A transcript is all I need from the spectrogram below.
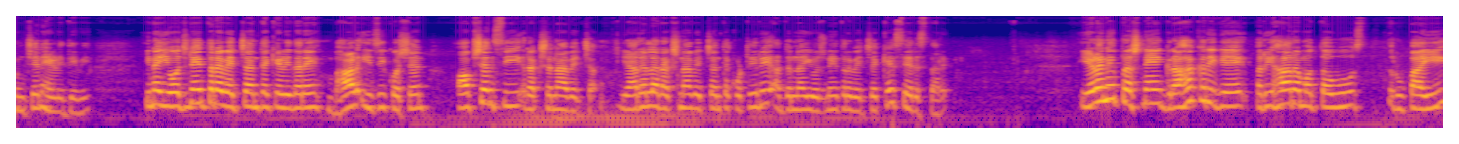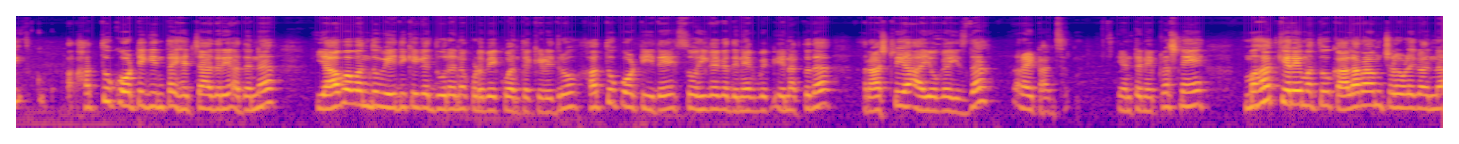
ಮುಂಚೆನೇ ಹೇಳಿದ್ದೀವಿ. ಇನ್ನು ಯೋಜನೇತರ ವೆಚ್ಚ ಅಂತ ಕೇಳಿದರೆ ಭಾಳ ಈಸಿ ಕ್ವಶನ್ ಆಪ್ಷನ್ ಸಿ, ರಕ್ಷಣಾ ವೆಚ್ಚ. ಯಾರೆಲ್ಲ ರಕ್ಷಣಾ ವೆಚ್ಚ ಅಂತ ಕೊಟ್ಟಿರಿ ಅದನ್ನು ಯೋಜನೇತರ ವೆಚ್ಚಕ್ಕೆ ಸೇರಿಸ್ತಾರೆ. ಏಳನೇ ಪ್ರಶ್ನೆ, ಗ್ರಾಹಕರಿಗೆ ಪರಿಹಾರ ಮೊತ್ತವು ರೂಪಾಯಿ ಹತ್ತು ಕೋಟಿಗಿಂತ ಹೆಚ್ಚಾದರೆ ಅದನ್ನು ಯಾವ ಒಂದು ವೇದಿಕೆಗೆ ದೂರನ್ನು ಕೊಡಬೇಕು ಅಂತ ಕೇಳಿದರು. ಹತ್ತು ಕೋಟಿ ಇದೆ, ಸೊ ಹೀಗಾಗಿ ಅದನ್ನ ಏನಾಗ್ತದೆ? ರಾಷ್ಟ್ರೀಯ ಆಯೋಗ ಇಸ್ ದ ರೈಟ್ ಆನ್ಸರ್ ಎಂಟನೇ ಪ್ರಶ್ನೆ ಮಹತ್ ಕೆರೆ ಮತ್ತು ಕಾಲಾರಾಮ್ ಚಳವಳಿಗಳನ್ನು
